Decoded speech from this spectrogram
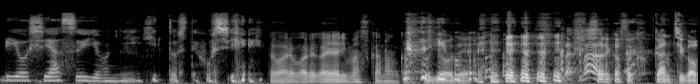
利用しやすいようにヒットしてほしい。で我々がやりますかなんか副業で。まあ それこそ区間違う。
